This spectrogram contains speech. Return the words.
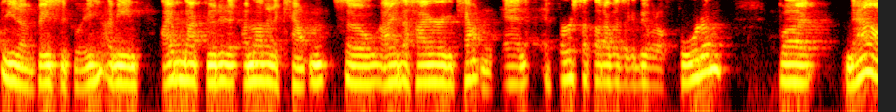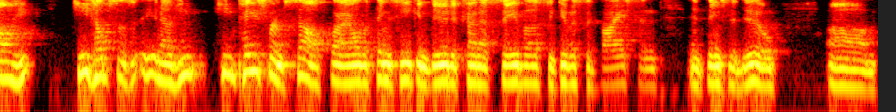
you know, basically. I mean, I'm not good at it. I'm not an accountant. So I had to hire an accountant. And at first, I thought I wasn't going to be able to afford them. But now he, he helps us, you know, he, he pays for himself by all the things he can do to kind of save us and give us advice and, and things to do. Um,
